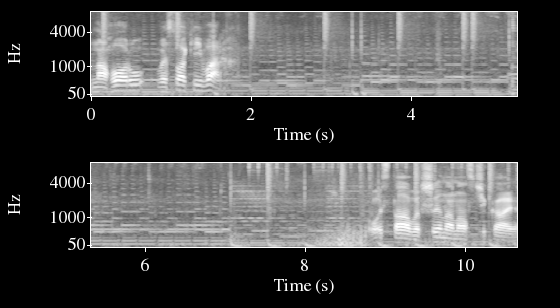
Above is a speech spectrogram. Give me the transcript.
на гору Високий Верх. Ось та вершина нас чекає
